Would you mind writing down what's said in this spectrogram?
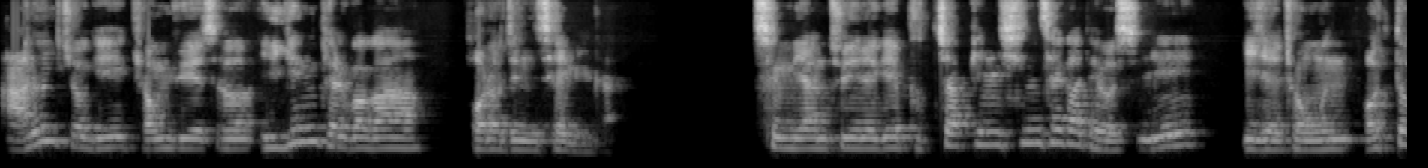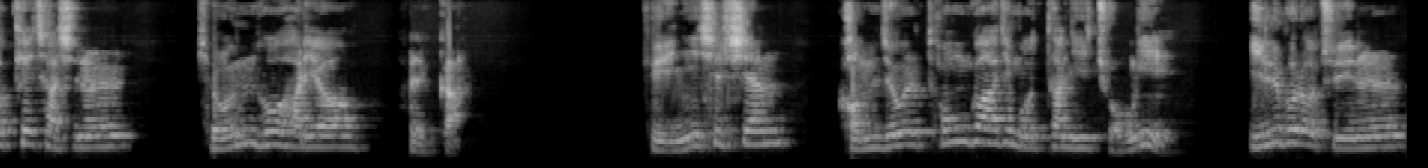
않은 쪽이 경주에서 이긴 결과가 벌어진 셈이다. 승리한 주인에게 붙잡힌 신세가 되었으니 이제 종은 어떻게 자신을 변호하려 할까? 주인이 실시한 검증을 통과하지 못한 이 종이 일부러 주인을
